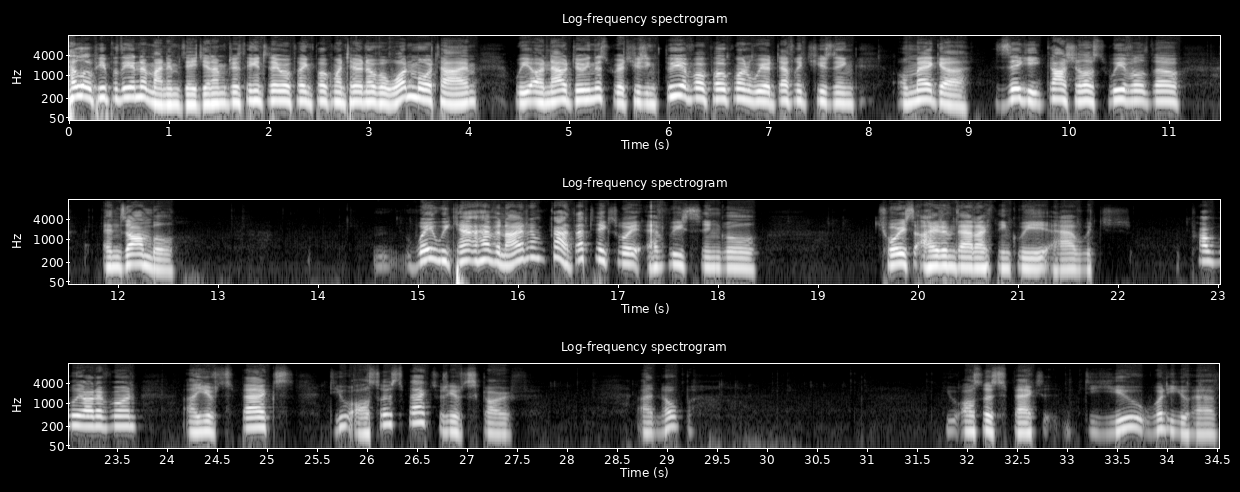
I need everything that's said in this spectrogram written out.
Hello, people of the internet. My name is AJ, and I'm just thinking today we're playing Pokemon Terra Nova one more time. We are now doing this. We are choosing three of our Pokemon. We are definitely choosing Omega, Ziggy. Gosh, I love Sweevil though, and Zomble. Wait, we can't have an item? God, that takes away every single choice item that I think we have, which probably on everyone. Uh, you have Specs. Do you also have Specs, or do you have Scarf? Uh, nope. You also specs. Do you? What do you have?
